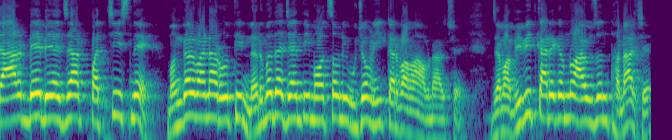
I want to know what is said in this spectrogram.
ચાર બે બે હજાર પચીસને મંગળવારના રોજથી નર્મદા જયંતિ મહોત્સવની ઉજવણી કરવામાં આવનાર છે. જેમાં વિવિધ કાર્યક્રમનું આયોજન થનાર છે.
